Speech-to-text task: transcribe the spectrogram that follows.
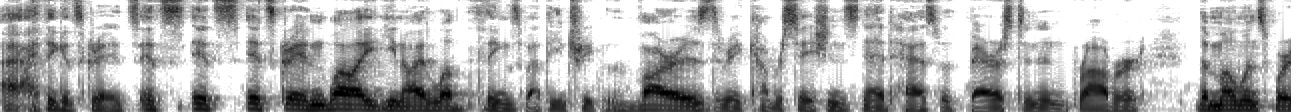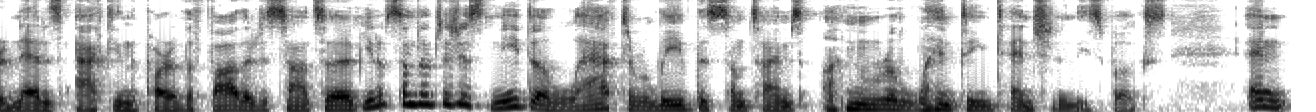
I think it's great. It's it's it's it's great. And while I you know I love the things about the intrigue with Varys, the great conversations Ned has with Barristan and Robert, the moments where Ned is acting the part of the father to Sansa, you know, sometimes I just need to laugh to relieve this sometimes unrelenting tension in these books. And,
